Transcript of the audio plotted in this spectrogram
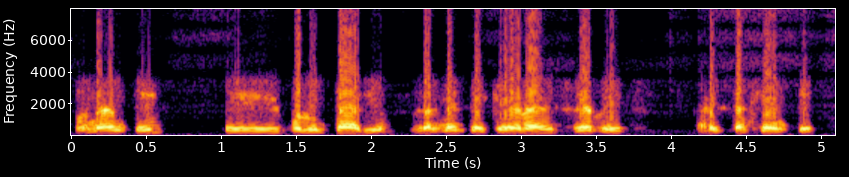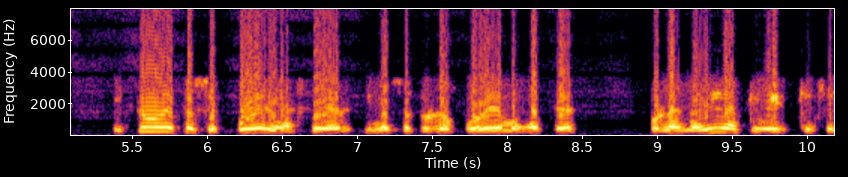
donantes eh, voluntarios. Realmente hay que agradecerle a esta gente. Y todo esto se puede hacer y nosotros lo podemos hacer por las medidas que, se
